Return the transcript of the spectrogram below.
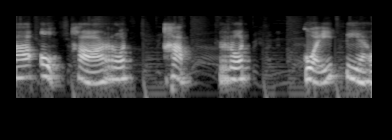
ออกขอรถ ขับรถก๋วยเตี๋ยว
